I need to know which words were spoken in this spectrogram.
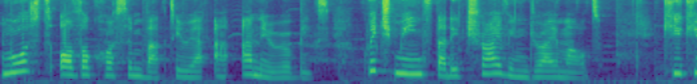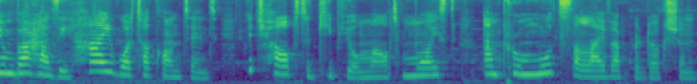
Most other causing bacteria are anaerobics, which means that they thrive in dry mouth. Cucumber has a high water content, which helps to keep your mouth moist and promote saliva production.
